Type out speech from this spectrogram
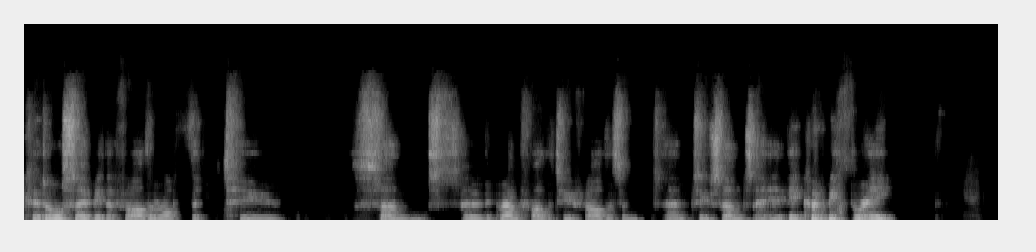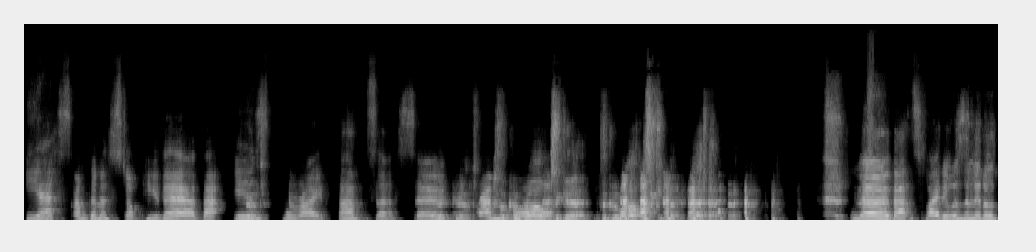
could also be the father of the two sons. So the grandfather, two fathers, and, and two sons. It, it could be three. Yes, I'm going to stop you there. That is good. the right answer. So good, good. took a while to get took a while to get there. no, that's fine. It was a little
